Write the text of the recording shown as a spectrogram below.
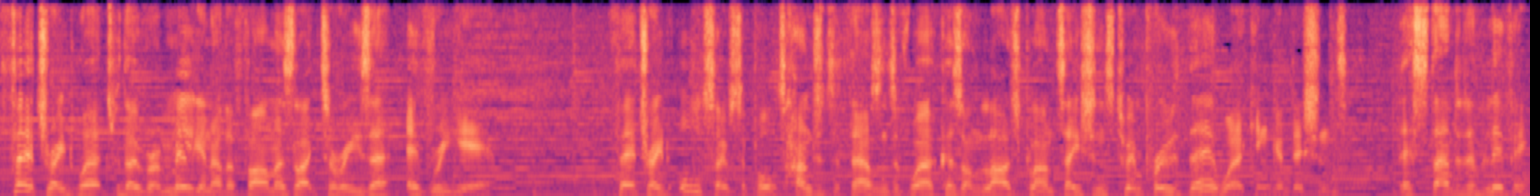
Fairtrade works with over a million other farmers like Teresa every year. Fairtrade also supports hundreds of thousands of workers on large plantations to improve their working conditions, their standard of living,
